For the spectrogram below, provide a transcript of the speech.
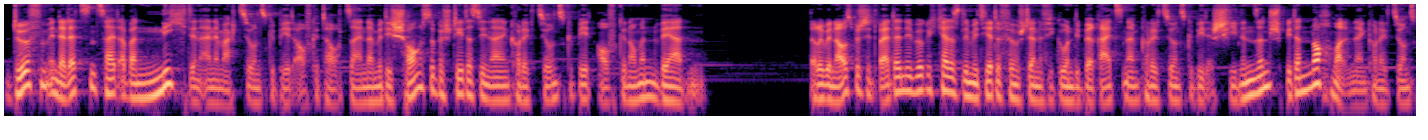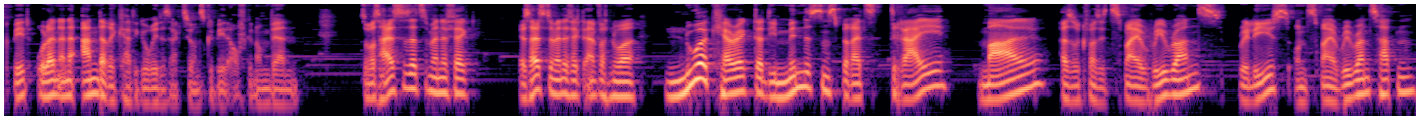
dürfen in der letzten Zeit aber nicht in einem Aktionsgebet aufgetaucht sein, damit die Chance besteht, dass sie in ein Kollektionsgebet aufgenommen werden. Darüber hinaus besteht weiterhin die Möglichkeit, dass limitierte 5-Sterne-Figuren, die bereits in einem Kollektionsgebet erschienen sind, später nochmal in ein Kollektionsgebet oder in eine andere Kategorie des Aktionsgebets aufgenommen werden. So, was heißt das jetzt im Endeffekt? Es heißt im Endeffekt einfach nur, nur Charakter, die mindestens bereits dreimal, also quasi zwei Reruns, Release und zwei Reruns hatten,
